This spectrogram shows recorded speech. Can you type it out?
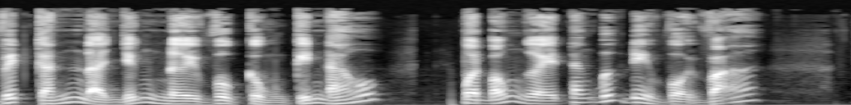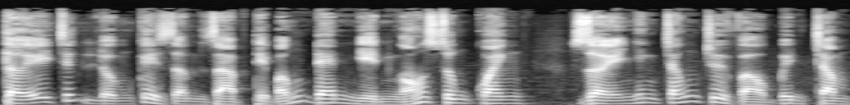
vết cắn ở những nơi vô cùng kín đáo. Một bóng người đang bước đi vội vã. Tới trước lùm cây rậm rạp thì bóng đen nhìn ngó xung quanh rồi nhanh chóng chui vào bên trong.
